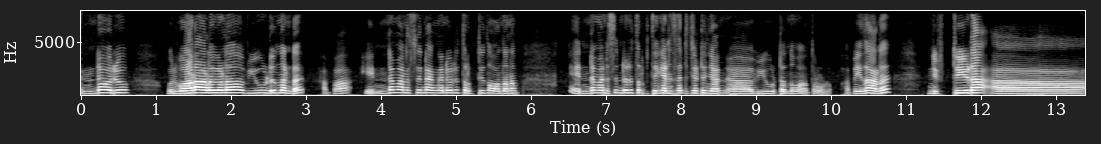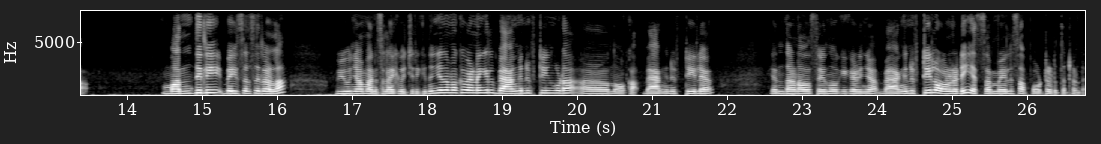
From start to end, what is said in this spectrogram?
എന്റെ ഒരു ഒരുപാട് ആളുകൾ വ്യൂ ഇടുന്നുണ്ട്. അപ്പോൾ എന്റെ മനസ്സിന് അങ്ങനെ ഒരു തൃപ്തി തോന്നണം. എന്റെ മനസ്സിന്റെ ഒരു തൃപ്തിക്ക് അനുസരിച്ചിട്ട് ഞാൻ വ്യൂ ഇട്ടെന്ന് മാത്രമേ ഉള്ളൂ. അപ്പോൾ ഇതാണ് നിഫ്റ്റിയുടെ മന്ത്ലി ബേസിസിലുള്ള വ്യൂ ഞാൻ മനസ്സിലാക്കി വെച്ചിരിക്കുന്നു ഇനി നമുക്ക് വേണമെങ്കിൽ ബാങ്ക് നിഫ്റ്റിയും കൂടെ നോക്കാം. ബാങ്ക് നിഫ്റ്റിയിൽ എന്താണ് അവസ്ഥയെന്ന് നോക്കിക്കഴിഞ്ഞാൽ ബാങ്ക് നിഫ്റ്റിയിൽ ഓൾറെഡി എസ് എം എയിൽ സപ്പോർട്ട് എടുത്തിട്ടുണ്ട്.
